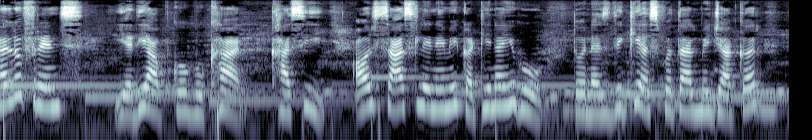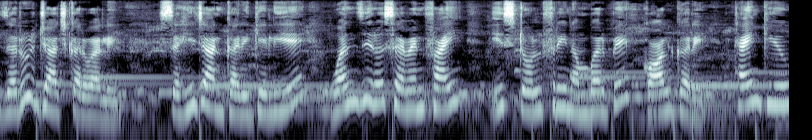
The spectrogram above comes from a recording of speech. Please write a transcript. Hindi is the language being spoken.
हेलो फ्रेंड्स यदि आपको बुखार, खांसी और सांस लेने में कठिनाई हो तो नज़दीकी अस्पताल में जाकर ज़रूर जाँच करवा लें। सही जानकारी के लिए 1075 इस टोल फ्री नंबर पे कॉल करें। Thank you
